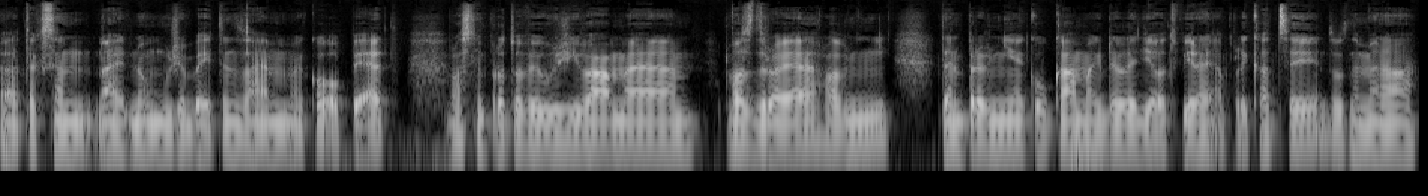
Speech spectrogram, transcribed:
eh, tak se najednou může být ten zájem jako opět. Vlastně proto využíváme dva zdroje hlavní. Ten první je koukáme, kde lidi otvírají aplikaci, to znamená,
